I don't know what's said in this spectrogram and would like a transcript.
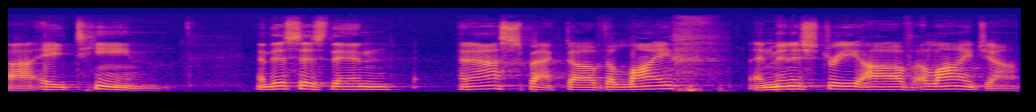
uh, 18. And this is then an aspect of the life and ministry of Elijah.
